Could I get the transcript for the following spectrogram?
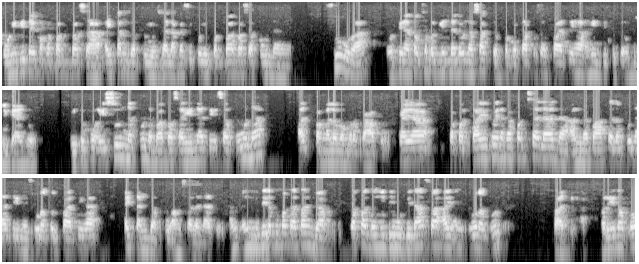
o hindi tayo makapagbasa, ay tanggap po yung sala. Kasi po yung pagbabasa po ng sura, o tinatawag sa Maguindanao na sakto, pagkatapos ng Fatiha, hindi po ito obligado. Ito po ay sunna po na babasahin natin sa una at pangalawang raka po. Kaya kapag tayo po ay nakapagsala na ang nabasa lang po natin ng suratul Fatiha, ay tanggap po ang sala natin. Ang, ang hindi lang po matatanggap kapag ang hindi mo binasa ay ang suratul Fatiha. Malinaw po?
